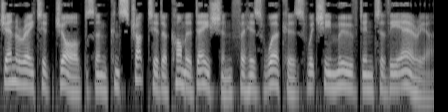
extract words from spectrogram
generated jobs and constructed accommodation for his workers which he moved into the area.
